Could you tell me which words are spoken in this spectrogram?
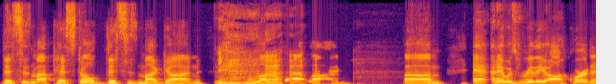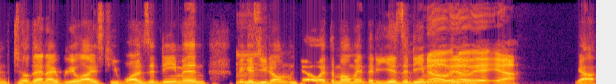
This is my pistol. This is my gun. Love that line. Um, and it was really awkward until then I realized he was a demon because Mm. you don't know at the moment that he is a demon. no, no, then- yeah, yeah. yeah.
